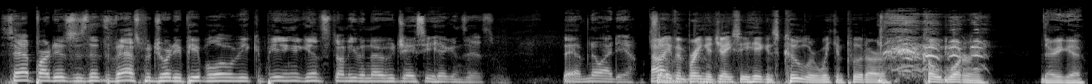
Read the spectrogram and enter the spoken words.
Sad part is, is that the vast majority of people who will be competing against don't even know who J.C. Higgins is. They have no idea. I'll even bring a JC Higgins cooler we can put our cold water in. There you go.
